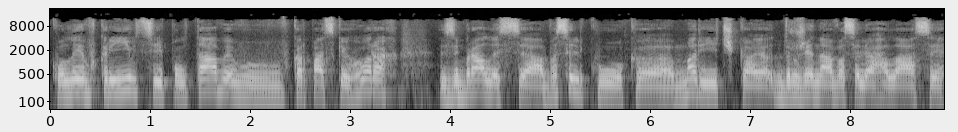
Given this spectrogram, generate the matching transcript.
коли в Криївці Полтави, в Карпатських горах зібралися Василь Кук, е, Марічка, дружина Василя Галаси,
